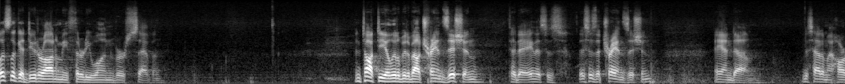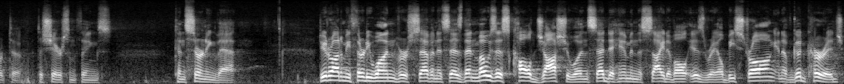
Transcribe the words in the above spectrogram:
Well, let's look at Deuteronomy 31, verse 7. And talk to you a little bit about transition today. This is, this is a transition. And um, just had in my heart to, to share some things concerning that. Deuteronomy 31, verse 7, it says, Then Moses called Joshua and said to him in the sight of all Israel, Be strong and of good courage,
